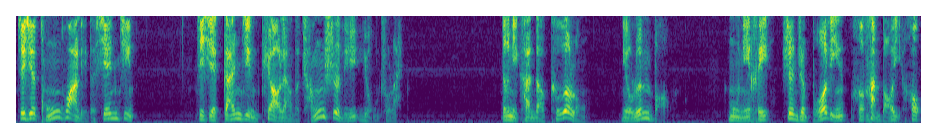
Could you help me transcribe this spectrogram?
这些童话里的仙境、这些干净漂亮的城市里涌出来。等你看到科隆、纽伦堡、慕尼黑，甚至柏林和汉堡以后，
